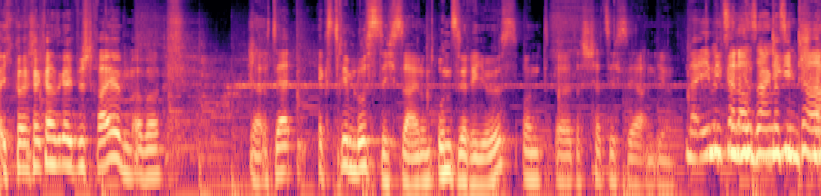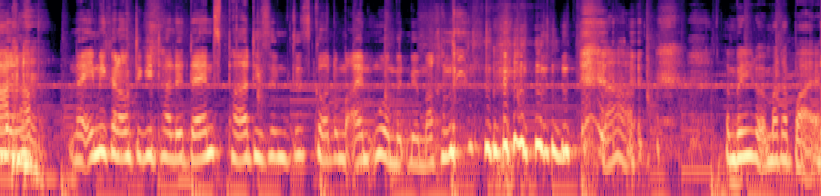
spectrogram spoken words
ich kann, kann es gar nicht beschreiben, aber ja, sehr extrem lustig sein und unseriös und äh, das schätze ich sehr an ihr. Naemi kann auch sagen, dass ich einen Schaden digitale? Naemi kann auch digitale Dance-Partys im Discord um 1 Uhr mit mir machen. Klar. Dann bin ich doch immer dabei.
